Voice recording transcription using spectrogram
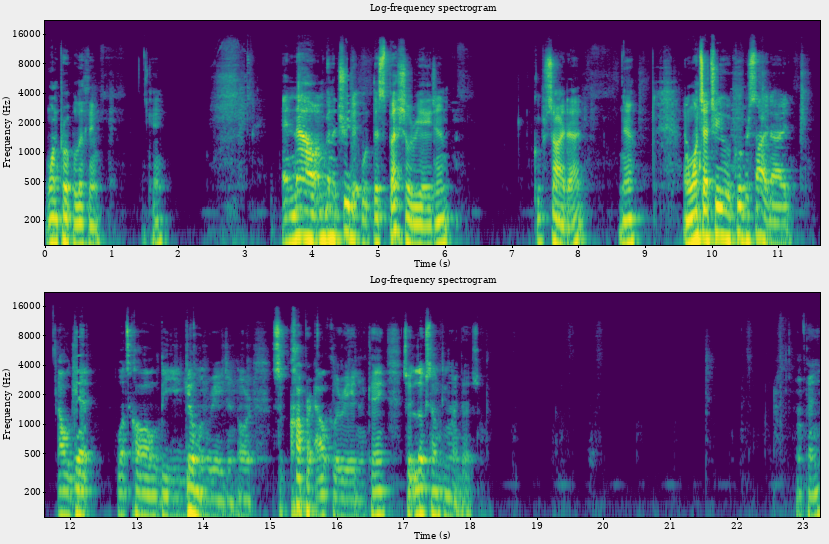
one propyllithium. Okay. And now I'm going to treat it with this special reagent, cuprocyanide. Yeah. And once I treat it with cuprocyanide, I will get what's called the Gilman reagent or copper alkyl reagent. Okay. So it looks something like this. Okay?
